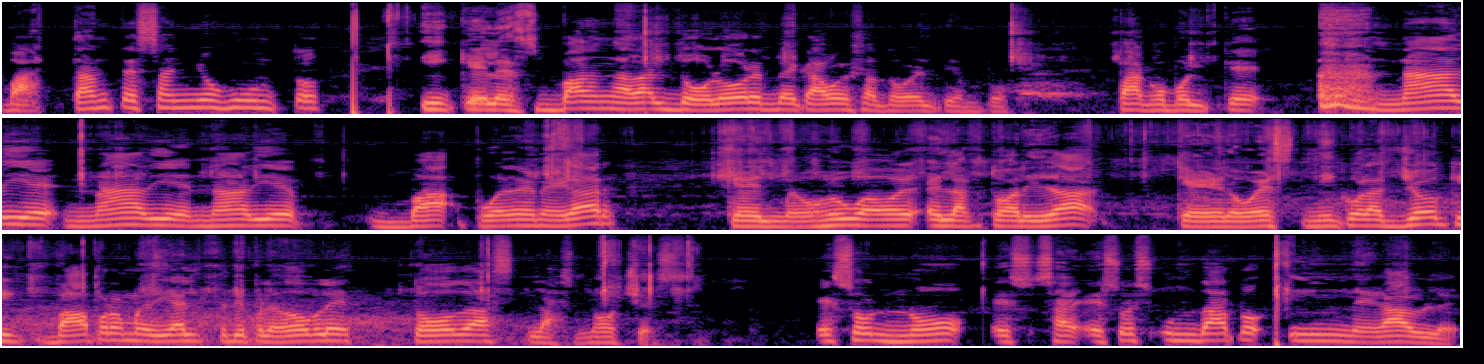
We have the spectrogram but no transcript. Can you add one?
bastantes años juntos y que les van a dar dolores de cabeza todo el tiempo. Paco, porque nadie, nadie, nadie va, puede negar que el mejor jugador en la actualidad, que lo es Nicolás Jokic, va a promediar triple doble todas las noches. Eso no es, eso es un dato innegable.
